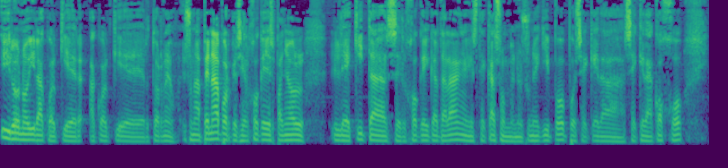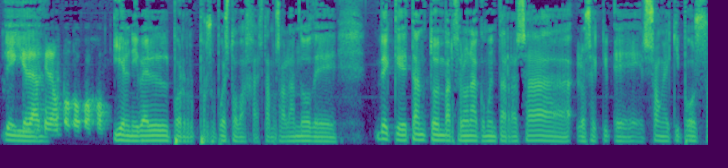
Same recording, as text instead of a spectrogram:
ir o no ir a cualquier a cualquier torneo. Es una pena porque si el hockey español le quitas el hockey catalán, en este caso menos un equipo, pues se queda se queda cojo y queda, queda un poco cojo. y el nivel, por, por supuesto, baja. Estamos hablando de, de que tanto en Barcelona como en Tarrasa los equi- eh, son equipos,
